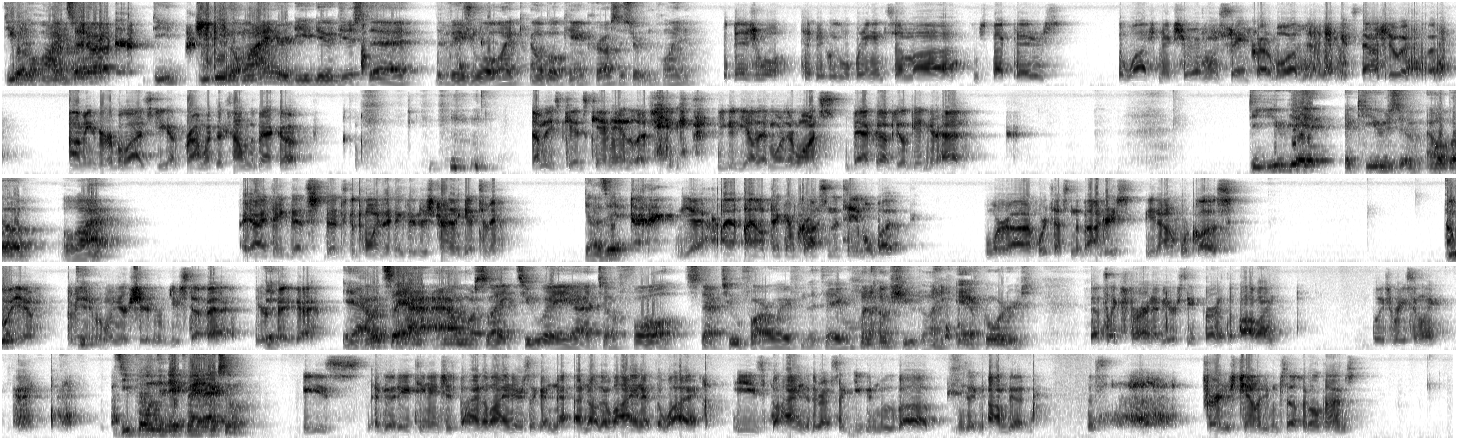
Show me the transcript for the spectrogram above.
Do you have a line set up? Do you do you do the line or do you do just the the visual like elbow can't cross a certain plane? The visual typically will bring in some uh, some spectators to watch, make sure everyone's staying credible up when it gets down to it. But I mean, verbalized, you got a problem with it, tell them to back up. Some of these kids can't handle it. you could yell that more than once. Back up, you'll get in your head. Do you get accused of elbow a lot? I, I think that's that's the point. I think they're just trying to get to me. Does it? Yeah, I, I don't think I'm crossing the table, but we're uh, we're testing the boundaries. You know, we're close. How about you? I mean, when you're shooting, you step back. You're Yeah. a big guy. Yeah, I would say I, I almost like to a uh, to a fault step too far away from the table when I'm shooting like half quarters. That's like Fern. Have you ever seen Fern at the foul line? At least recently. Is he pulling the Nick Van Exel? He's a good 18 inches behind the line. There's like a, another line at the Y. He's behind it. The rest like you can move up. He's like, no, I'm good. Fern is challenging himself at all times.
